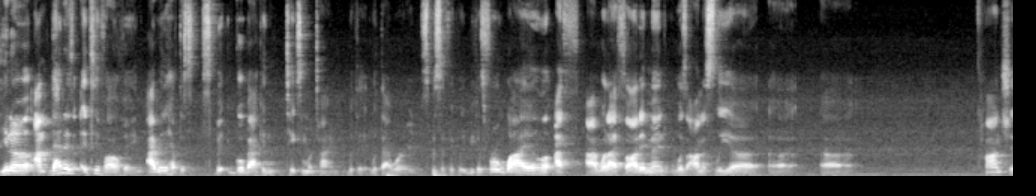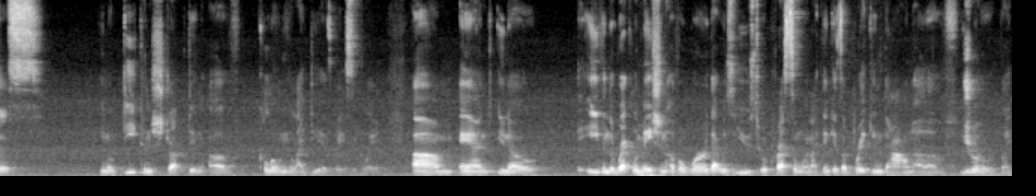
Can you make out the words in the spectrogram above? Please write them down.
you know, I'm, that is it's evolving. I really have to sp- go back and take some more time with it, with that word specifically, because for a while, I, I what I thought it meant was honestly a, a, a conscious, you know, deconstructing of colonial ideas, basically, um, and you know, even the reclamation of a word that was used to oppress someone, I think, is a breaking down of you True. know like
